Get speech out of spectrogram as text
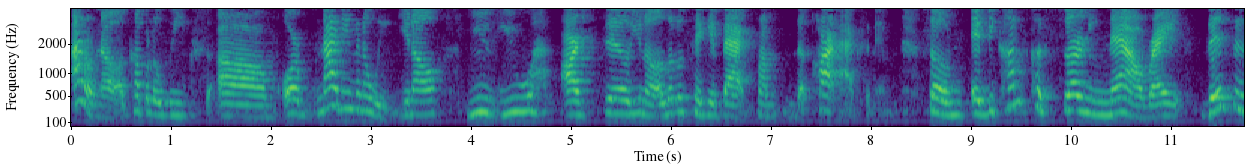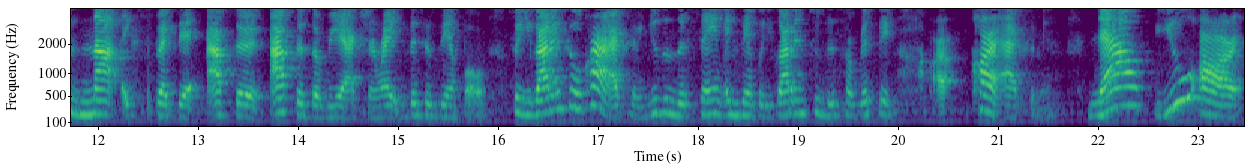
I don't know a couple of weeks, um, or not even a week, you know. You you are still you know a little taken back from the car accident, so it becomes concerning now, right? This is not expected after after the reaction, right? This example. So you got into a car accident using the same example. You got into this horrific uh, car accident now you are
